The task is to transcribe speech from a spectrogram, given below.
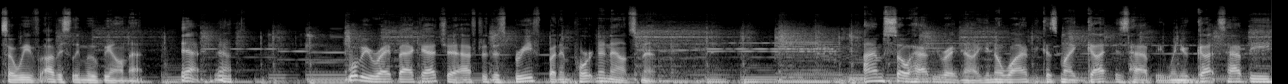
So we've obviously moved beyond that. yeah, yeah. We'll be right back at you after this brief but important announcement. I'm so happy right now. You know why? Because my gut is happy. When your gut's happy,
